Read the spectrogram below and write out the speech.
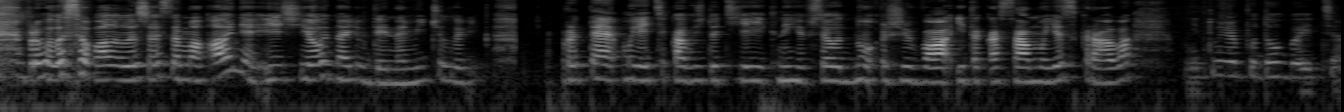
проголосувала лише сама Аня і ще одна людина, мій чоловік. Проте моя цікавість до цієї книги все одно жива і така само яскрава. Мені дуже подобається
